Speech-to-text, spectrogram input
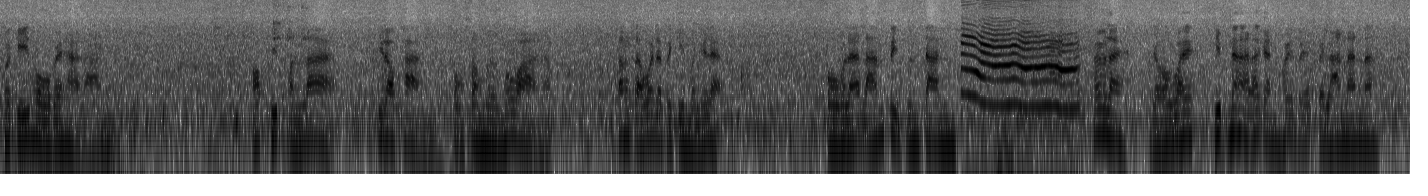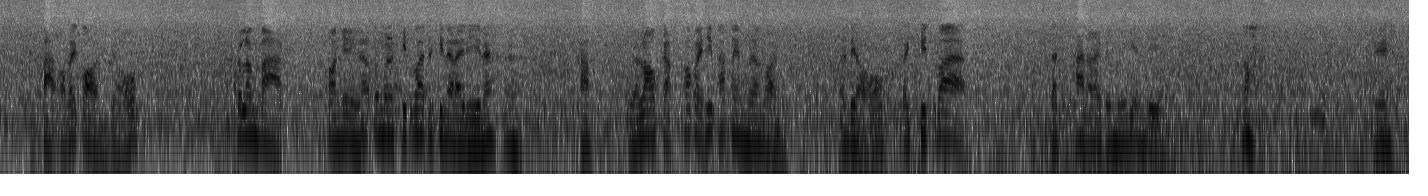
เมื่อ กี้โทรไปหาร้านออฟฟิศพอลล่าที่เราผ่านตรงสมเมืองเมื่อวานครับ ตั้งใจว่าจะไปกินวันนี้แหละ โทรไปแล้วร้านปิดวันจันทร์ไม่เป็นไร เดี๋ยวเอาไว้ทริปหน้าแล้วกันค่อยไปไปร้านนั้นนะฝากเอาไว้ก่อนเดี๋ยว ก็ลำบากตอนเย็นอีกแล้วต้องมาคิดว่าจะกินอะไรดีนะออครับเดี๋ยวเรากลับเข้าไปที่พักในเมืองก่อน แล้วเดี๋ยวไปคิดว่าจะทานอะไรเป็นมื้อเย็นดีเนาะโอเคนะครับ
